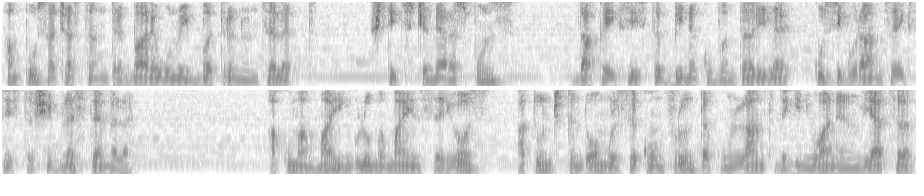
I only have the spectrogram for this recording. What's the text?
Am pus această întrebare unui bătrân înțelept. Știți ce mi-a răspuns? Dacă există binecuvântările, cu siguranță există și blestemele. Acum mai în glumă, mai în serios, atunci când omul se confruntă cu un lanț de ghinioane în viață,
